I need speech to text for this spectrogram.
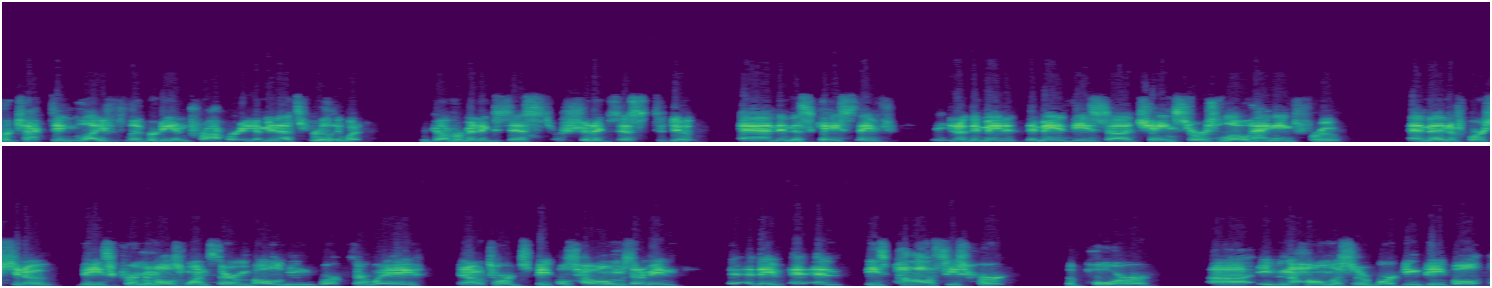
protecting life, liberty, and property. I mean that's really what the government exists or should exist to do. And in this case, they've you know they made it they made these uh, chain stores low hanging fruit and then of course you know these criminals once they're emboldened work their way you know towards people's homes and i mean eh, they've and these policies hurt the poor uh, even the homeless or working people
